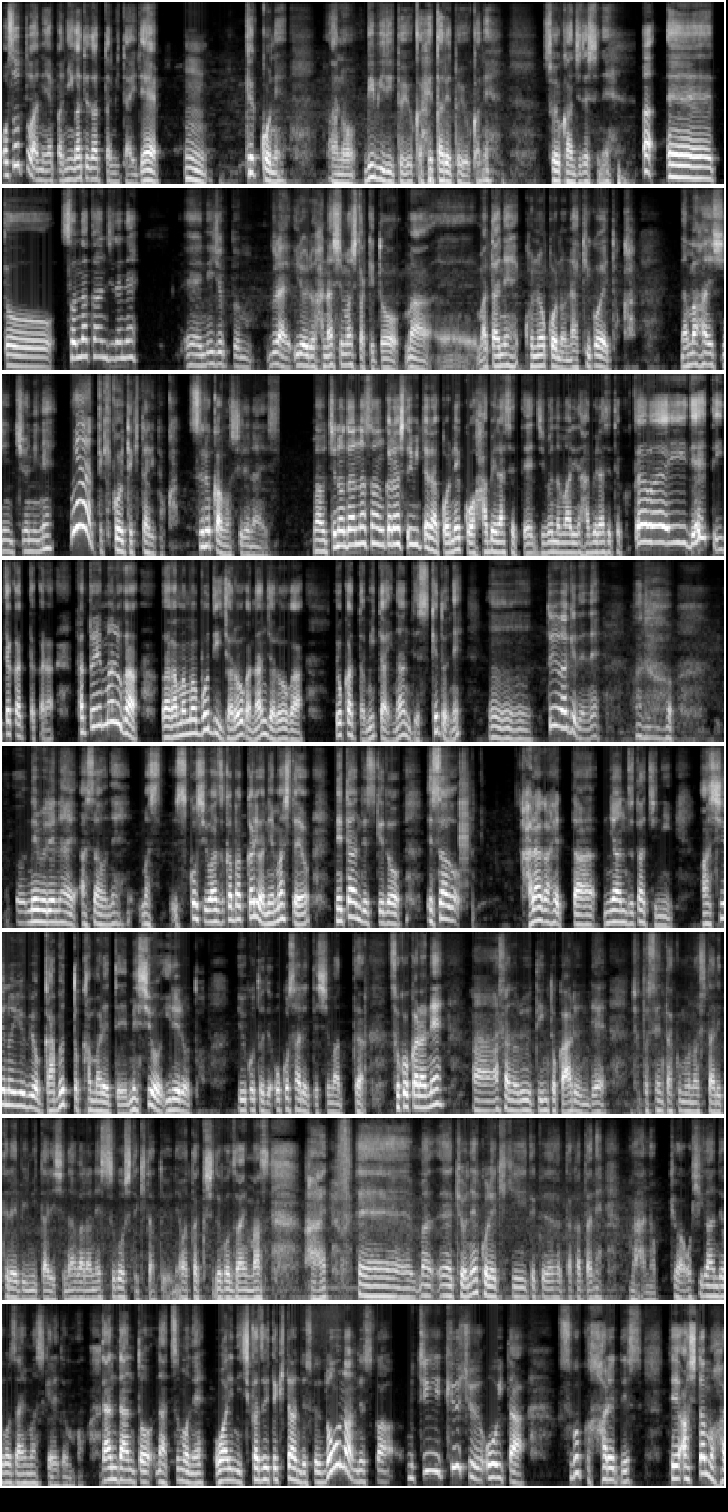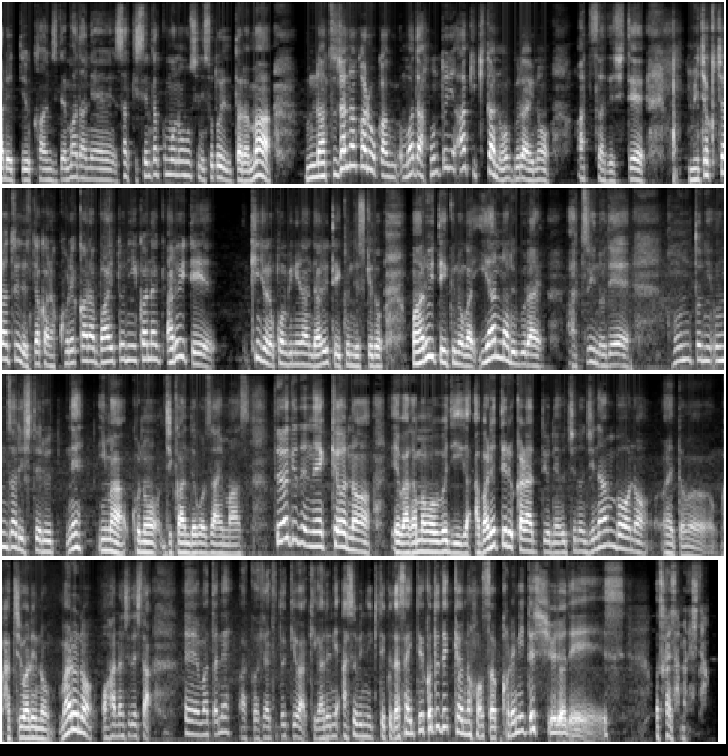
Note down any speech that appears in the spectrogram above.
お外はね、やっぱ苦手だったみたいで、うん、結構ね、あの、ビビリというか、ヘタレというかね、そういう感じですね。あ、えーっと、そんな感じでね、えー20分ぐらいいろいろ話しましたけど、まあ、えーまたね、この子の泣き声とか、生配信中にね、にゃーって聞こえてきたりとか、するかもしれないです。まあ、うちの旦那さんからしてみたら、こう、猫をはべらせて、自分の周りではべらせて、かわいいでって言いたかったから、たとえ丸がわがままボディじゃろうがなんじゃろうが、よかったみたいなんですけどね。うんうんうん。というわけでね、あの、眠れない朝をね、まあ、少しわずかばっかりは寝ましたよ。寝たんですけど、餌を、腹が減ったニャンズたちに足の指をガブッと噛まれて飯を入れろということで起こされてしまった。そこからね、あ朝のルーティンとかあるんで、ちょっと洗濯物したりテレビ見たりしながらね、過ごしてきたというね、私でございます。はい。えー、まあ、えー今日ね、これ聞いてくださった方ね、まあ、あの、今日はお彼岸でございますけれども、だんだんと夏もね、終わりに近づいてきたんですけど、どうなんですか？うち、九州、大分、すごく晴れです。で、明日も晴れっていう感じで、まだね、さっき洗濯物干しに外に出たら、まあ、夏じゃなかろうか、まだ本当に秋来たのぐらいの暑さでして、めちゃくちゃ暑いです。だからこれからバイトに行かなきゃ、歩いて、近所のコンビニなんで歩いていくんですけど、歩いていくのが嫌になるぐらい暑いので、本当にうんざりしてるね、今、この時間でございます。というわけでね、今日の、えわがままボディが暴れてるからっていうね、うちの次男坊の、えっ、と、8割の丸のお話でした。えーまたね、枠を開いた時は気軽に遊びに来てくださいということで、今日の放送これにて終了です。お疲れ様でした。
